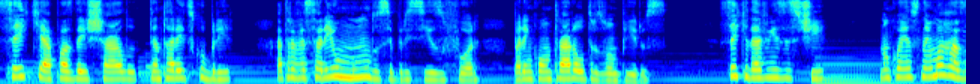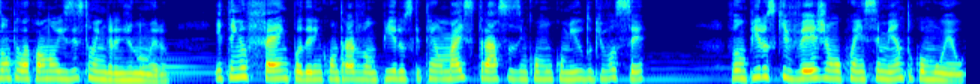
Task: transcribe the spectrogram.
Sei que após deixá-lo, tentarei descobrir. Atravessarei o mundo se preciso for para encontrar outros vampiros. Sei que devem existir. Não conheço nenhuma razão pela qual não existam em grande número. E tenho fé em poder encontrar vampiros que tenham mais traços em comum comigo do que você. Vampiros que vejam o conhecimento como eu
